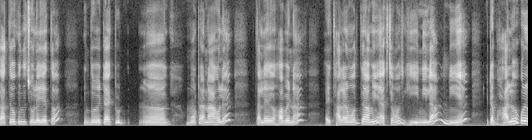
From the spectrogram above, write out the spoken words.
তাতেও কিন্তু চলে যেত। কিন্তু এটা একটু মোটা না হলে তাহলে হবে না। এই থালার মধ্যে আমি এক চামচ ঘি নিলাম, নিয়ে এটা ভালো করে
